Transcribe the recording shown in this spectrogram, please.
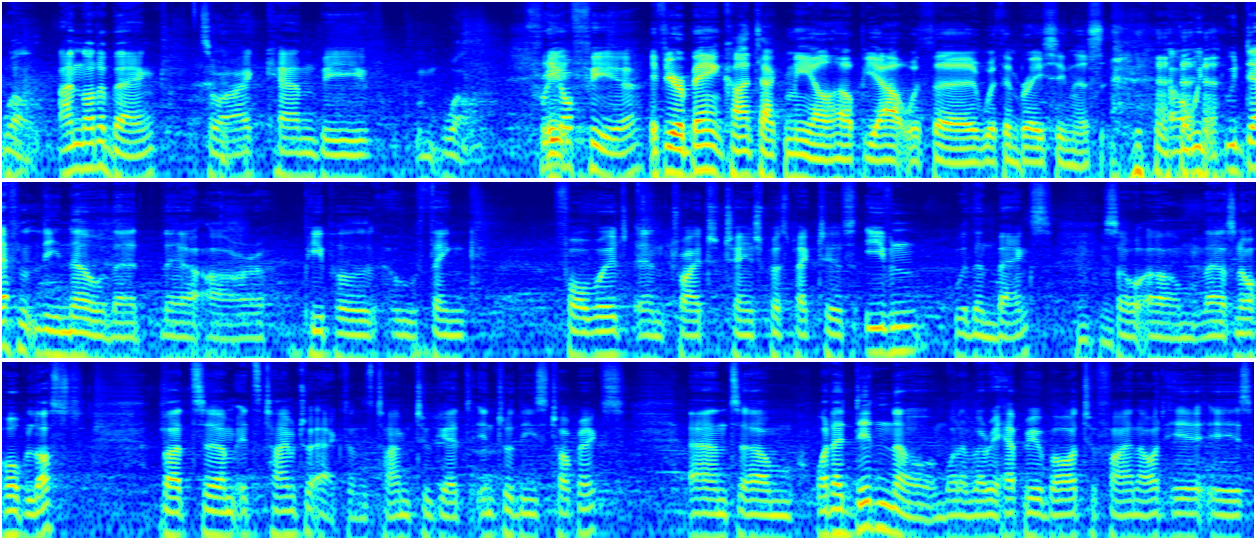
well, I'm not a bank, so I can be mm, well free If- of fear. If you're a bank, contact me. I'll help you out with uh, with embracing this. uh, we, we definitely know that there are people who think forward and try to change perspectives even within banks. So um, there's no hope lost. But um, it's time to act and it's time to get into these topics. And um, what I didn't know and what I'm very happy about to find out here is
